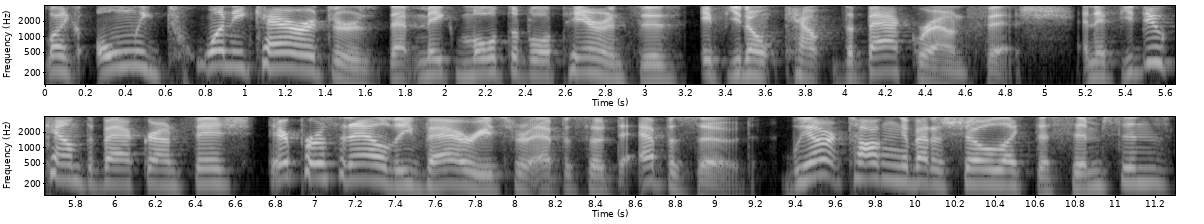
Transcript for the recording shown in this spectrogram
like only 20 characters that make multiple appearances if you don't count the background fish. And if you do count the background fish, their personality varies from episode to episode. We aren't talking about a show like The Simpsons,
